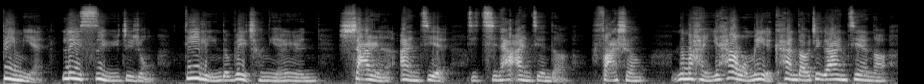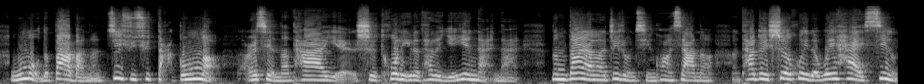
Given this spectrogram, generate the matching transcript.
避免类似于这种低龄的未成年人杀人案件及其他案件的发生。那么，很遗憾，我们也看到这个案件呢，吴某的爸爸呢，继续去打工了。而且呢，他也是脱离了他的爷爷奶奶。那么当然了，这种情况下呢，他对社会的危害性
